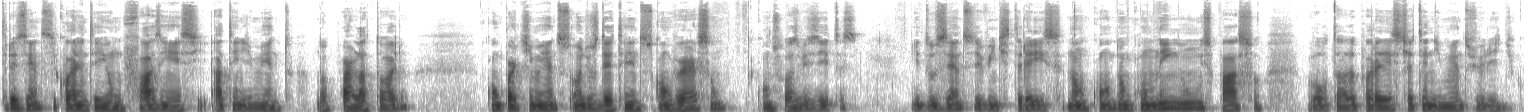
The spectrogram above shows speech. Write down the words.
341 fazem esse atendimento no parlatório compartimentos onde os detentos conversam com suas visitas e 223 não contam com nenhum espaço voltado para este atendimento jurídico.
